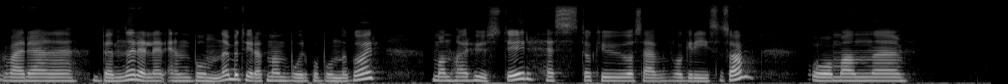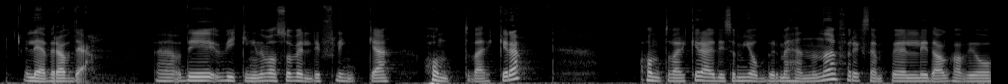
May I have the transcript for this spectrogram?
Å være bønder, eller en bonde, betyr at man bor på bondegård. Man har husdyr, hest og ku og sau og gris og sånn, og man eh, lever av det. Eh, og de vikingene var også veldig flinke håndverkere. Håndverkere er jo de som jobber med hendene. F.eks. i dag har vi jo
